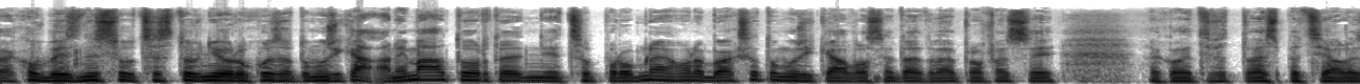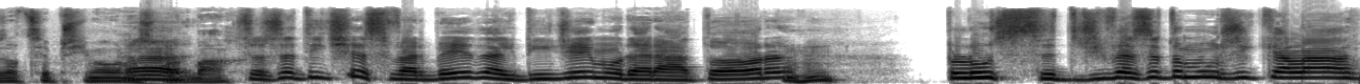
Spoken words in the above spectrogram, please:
jako v biznisu cestovního ruchu se tomu říká animátor, to je něco podobného, nebo jak se tomu říká vlastně té tvé profesi, takové tvé specializaci přímo na eh, svatbách? Co se týče svatby, tak DJ moderátor, uh-huh. plus dříve se tomu říkala,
